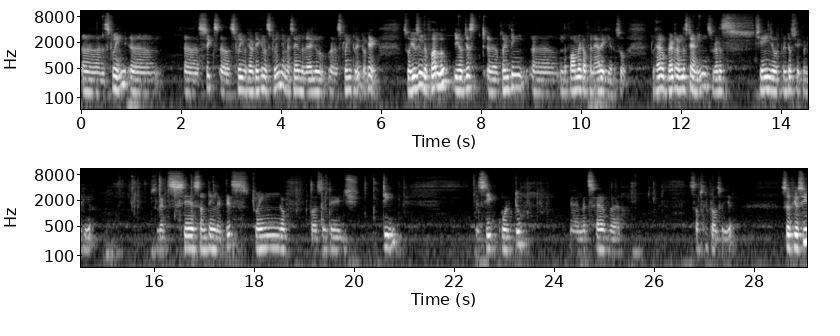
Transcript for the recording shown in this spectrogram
uh, the string uh, uh, six string. We have taken a string and assigned the value string to it okay? So using the for loop we have just printing in the format of an array here. So to have better understanding so let us change our printf statement here so let's say something like this string of percentage d is equal to and let's have a subscript also here so if you see,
